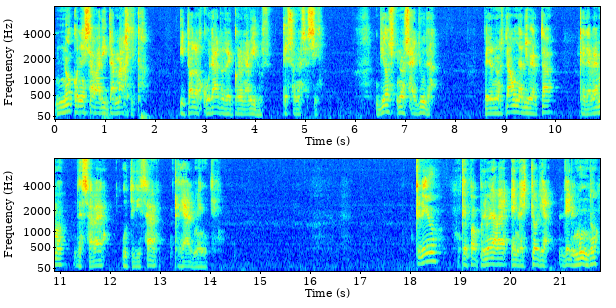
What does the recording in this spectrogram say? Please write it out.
no con esa varita mágica y todos curados del coronavirus. Eso no es así. Dios nos ayuda, pero nos da una libertad que debemos de saber utilizar realmente. Creo que por primera vez en la historia del mundo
